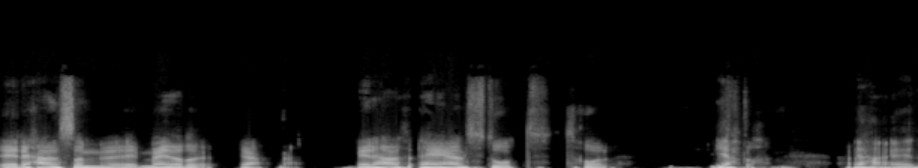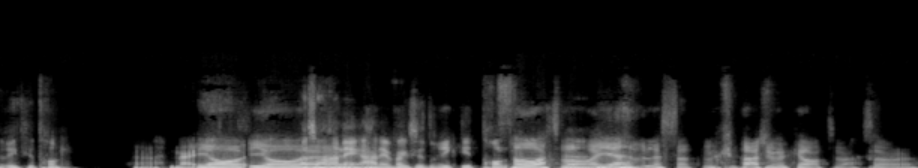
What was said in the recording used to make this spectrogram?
Är det han som, eh, menar du? Ja, nej. Är, det han, är han ett stort troll? Ja. Ja, han är ett riktigt troll. Ja, nej, jag... jag Alltså, han, är, eh, han är faktiskt ett riktigt troll. För att vara Eh. djävulens advokat, advokat va? så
